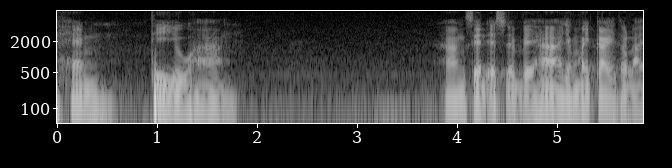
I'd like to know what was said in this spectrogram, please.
แท่งที่อยู่ห่าง ห่างเส้น SMA 5 ยังไม่ไกลเท่าไหร่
